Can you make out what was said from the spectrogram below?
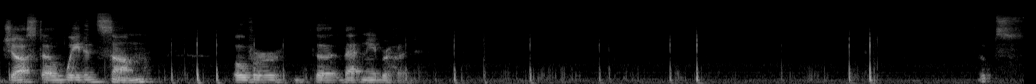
just a weighted sum over the, that neighborhood. Oops,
